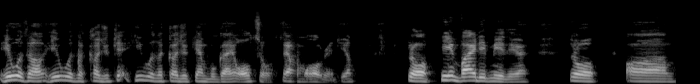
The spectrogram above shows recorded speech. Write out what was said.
he was a he was a Kaju he was a Kaju Kajukenbo guy also. Sam Allred, yeah. So he invited me there. So um,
